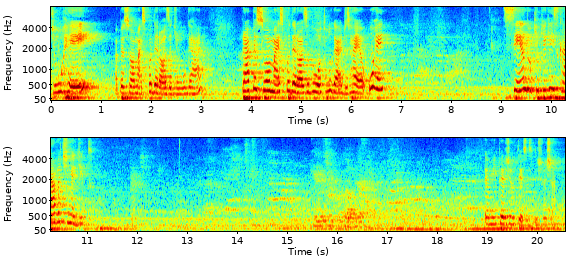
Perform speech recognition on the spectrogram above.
de um rei, a pessoa mais poderosa de um lugar, para a pessoa mais poderosa do outro lugar, de Israel, o rei. Sendo que o que a escrava tinha dito? Eu me perdi no texto, deixa eu achar.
